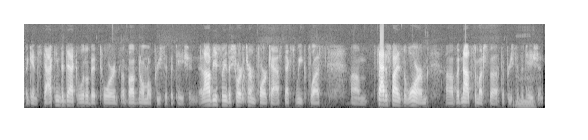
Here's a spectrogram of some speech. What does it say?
again, stacking the deck a little bit towards above normal precipitation. And obviously, the short term forecast next week plus um, satisfies the warm, uh, but not so much the, the precipitation. Mm-hmm.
